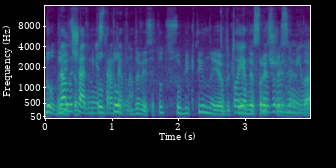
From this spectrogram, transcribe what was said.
Ну, не лише адміністративна. Тут, дивіться, тут суб'єктивні і Тобто об'єктивні якось причини. незрозуміло,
